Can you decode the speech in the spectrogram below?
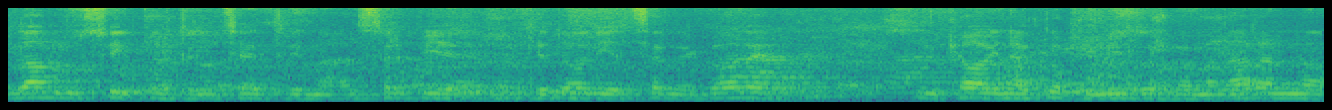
uglavnom u svih kulturnim centrima Srbije, Makedonije, Crne Gore, kao i na grupnim izložbama, naravno.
